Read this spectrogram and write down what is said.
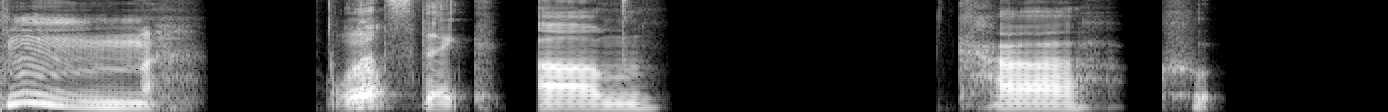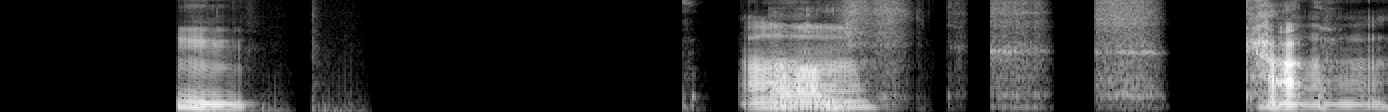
Hmm. Well, Let's think. Um. Ka. ku- hmm. Uh, Um. Ka.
